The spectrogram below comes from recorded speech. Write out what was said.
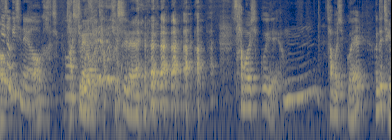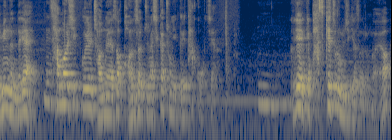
합리적이시네요. 어, 어, 확실해. 진짜. 확실해. 3월 19일이에요. 음, 3월 19일. 근데 재밌는 게 네. 3월 19일 전후에서 건설주나 시가총액들이 다 꼭지야. 음, 그게 이렇게 바스켓으로 움직여서 그런 거예요.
